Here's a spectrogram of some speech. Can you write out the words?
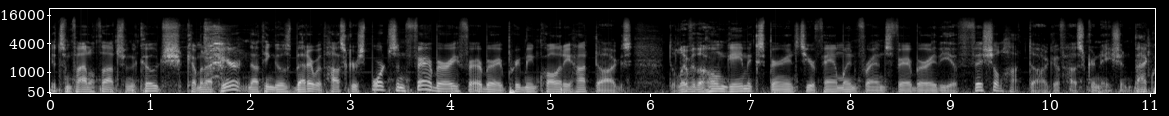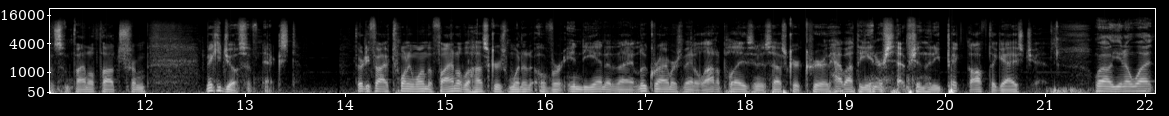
Get some final thoughts from the coach coming up here. Nothing goes better with Husker Sports and Fairbury. Fairbury premium quality hot dogs. Deliver the home game experience to your family and friends. Fairbury, the official hot dog of Husker Nation. Back with some final thoughts from Mickey Joseph next. 35 21 the final. The Huskers win it over Indiana tonight. Luke Reimers made a lot of plays in his Husker career. How about the interception that he picked off the guy's chest? Well, you know what?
